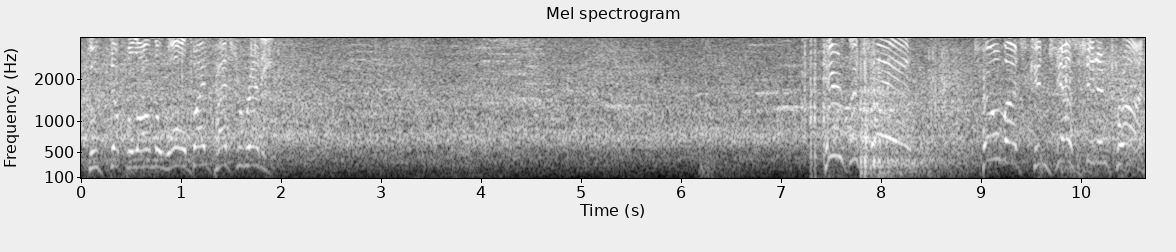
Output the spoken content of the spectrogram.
Scooped up along the wall by Pacioretty. Here's a chance. Too much congestion in front.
